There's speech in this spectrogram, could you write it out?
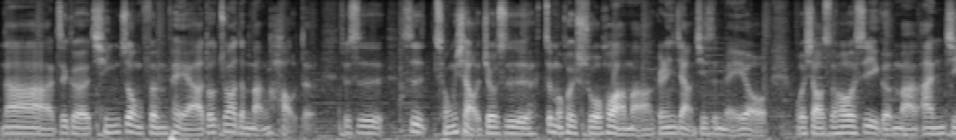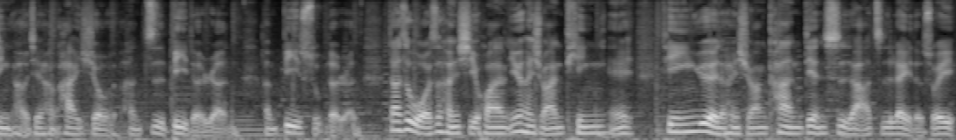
那这个轻重分配啊，都抓得蛮好的。就是是从小就是这么会说话吗？跟你讲，其实没有。我小时候是一个蛮安静，而且很害羞、很自闭的人，很避暑的人。但是我是很喜欢，因为很喜欢听，诶，听音乐的，很喜欢看电视啊之类的。所以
